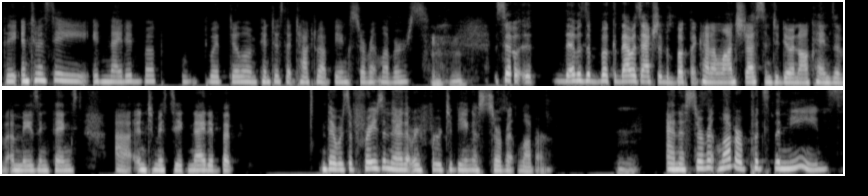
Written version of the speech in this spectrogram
the intimacy ignited book with dillow and pintus that talked about being servant lovers mm-hmm. so uh, that was a book that was actually the book that kind of launched us into doing all kinds of amazing things uh, intimacy ignited but there was a phrase in there that referred to being a servant lover mm. and a servant lover puts the needs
